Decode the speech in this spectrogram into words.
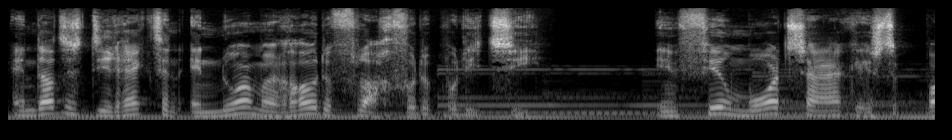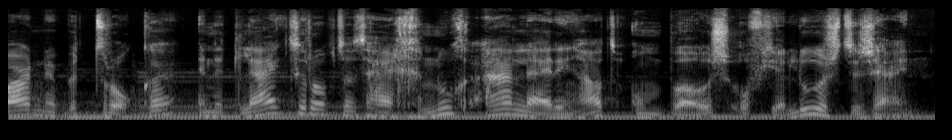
en dat is direct een enorme rode vlag voor de politie. In veel moordzaken is de partner betrokken en het lijkt erop dat hij genoeg aanleiding had om boos of jaloers te zijn.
